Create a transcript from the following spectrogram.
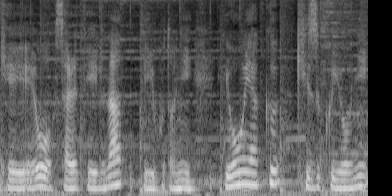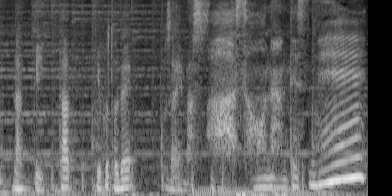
経営をされているなっていうことにようやく気づくようになっていったっていうことでございます。ああそうなんですね。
